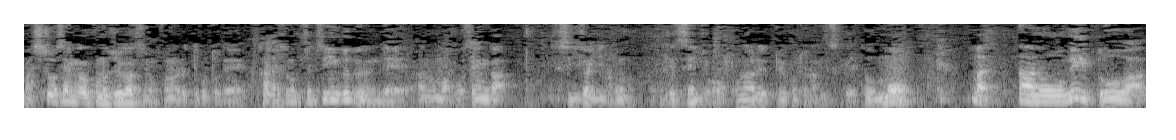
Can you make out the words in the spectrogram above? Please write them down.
まあ、市長選がこの10月に行われるということで、はいその決議部分であの、まあ、補選が市議会議員の方の補欠選挙が行われるということなんですけれども、まあ、あのメリットは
